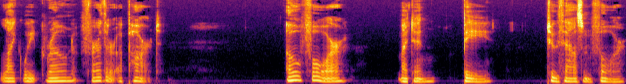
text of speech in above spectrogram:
like we'd grown further apart. 04, Mighting B, 2004.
